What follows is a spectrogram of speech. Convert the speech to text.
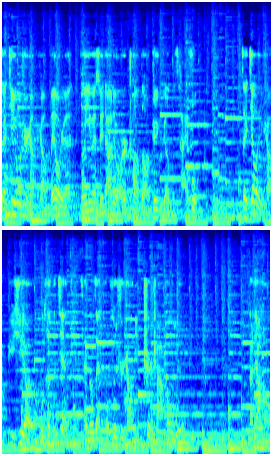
在金融市场上，没有人能因为随大流而创造真正的财富。在交易上，必须要有独特的见解，才能在投资市场里叱咤风云。大家好，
